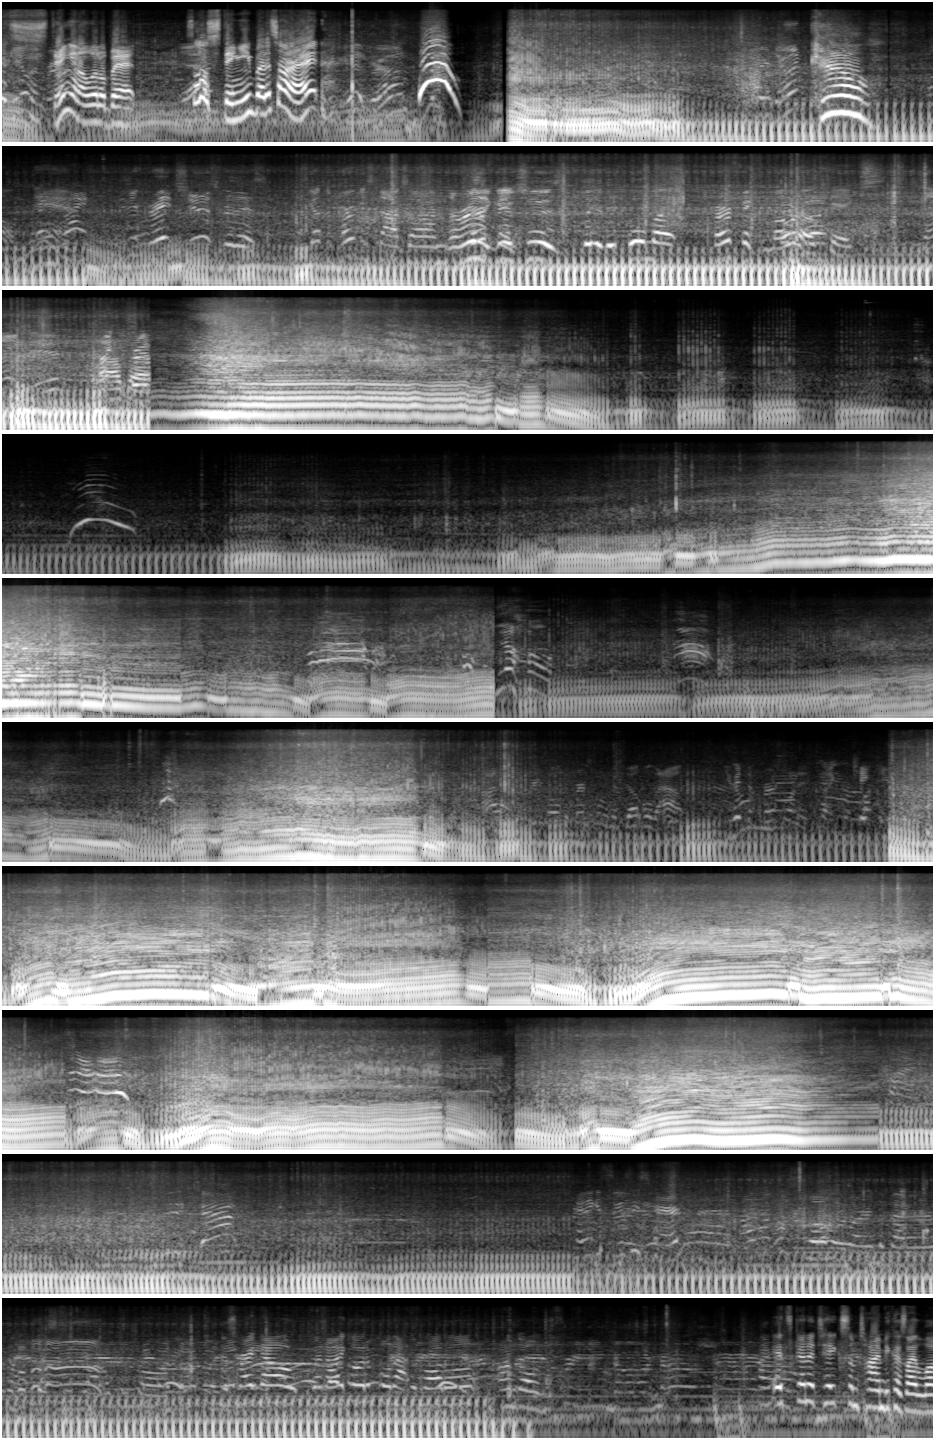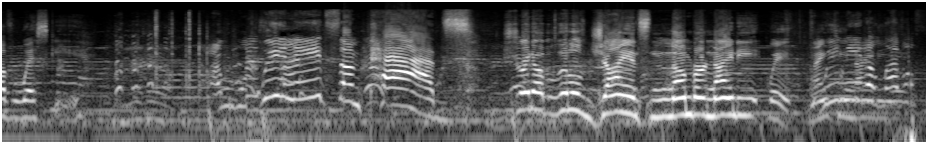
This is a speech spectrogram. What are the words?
It's stinging a little bit. It's a little stingy, but it's alright. Good, bro. Woo! How you doing? Kill. Oh man. These are great shoes for this. You got the Birkenstocks on. They're really good shoes. Look at they pull my. Perfect moto kicks. Nice, dude. I like the grip. Yo. I like free roll the first one with doubled out. You hit the first one, it like kicked you. I think it's Susie's turn. I have to slowly learn the better control. Because right now, when I go to pull that throttle, I'm going. It's gonna take some time because I love whiskey. I would want We need some pads. Straight up Little Giants number 90. Wait, 1990. We need a level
